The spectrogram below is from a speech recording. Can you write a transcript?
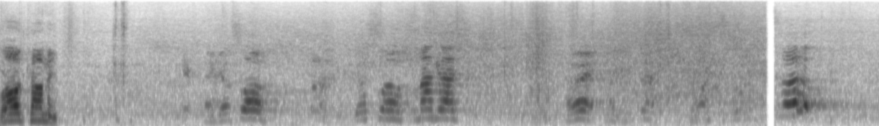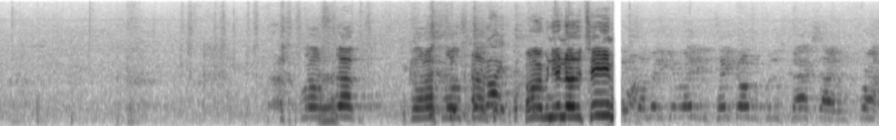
Log coming. Hey, go slow. Go slow. Come on, guys. All right. Slow step. Going up, slow step. All right, we need another team. Somebody get ready to take over for this backside in front.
